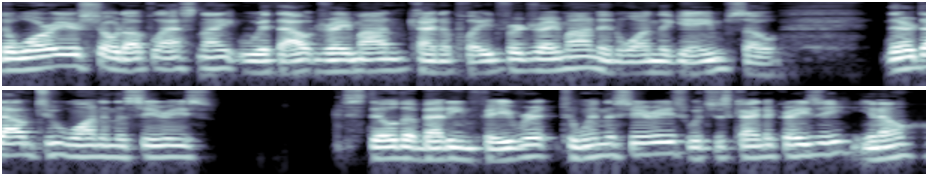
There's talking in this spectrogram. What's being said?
the Warriors showed up last night without Draymond, kind of played for Draymond and won the game. So they're down 2 1 in the series. Still the betting favorite to win the series, which is kind of crazy, you know?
